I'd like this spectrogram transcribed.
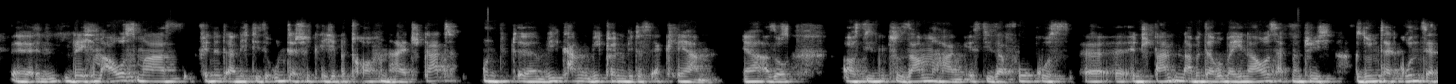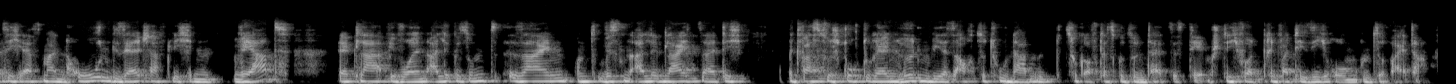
äh, in welchem Ausmaß findet eigentlich diese unterschiedliche Betroffenheit statt und äh, wie kann, wie können wir das erklären? Ja, also aus diesem Zusammenhang ist dieser Fokus äh, entstanden. Aber darüber hinaus hat natürlich Gesundheit grundsätzlich erstmal einen hohen gesellschaftlichen Wert. Äh, klar, wir wollen alle gesund sein und wissen alle gleichzeitig, mit was für strukturellen Hürden wir es auch zu tun haben in Bezug auf das Gesundheitssystem. Stichwort Privatisierung und so weiter.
